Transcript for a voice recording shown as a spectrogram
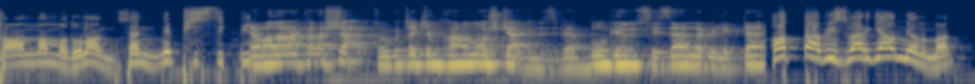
Tamamlanmadı ulan sen ne pislik bir... Merhabalar arkadaşlar. Turgut Ekim kanalına hoş geldiniz ve bugün sizlerle birlikte Hatta biz vergi almayalım lan.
